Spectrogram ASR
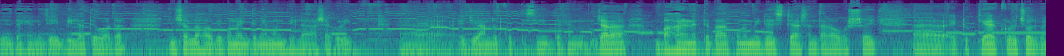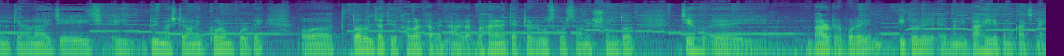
যে দেখেন যে এই ভিলাতে অর্ডার ইনশাল্লাহ হবে কোনো একদিন এমন ভিলা, আশা করি। এই যে আনলোড করতেছি। দেখেন, যারা বাহারানেতে বা কোনো মিডল ইস্টে আসেন, তারা অবশ্যই একটু কেয়ার করে চলবেন। কেননা এই যে এই এই দুই মাসটা অনেক গরম পড়বে। তরল জাতীয় খাবার খাবেন। আর বাহারানেতে একটা রুলস করছে অনেক সুন্দর। যে বারোটার পরে ভিতরে মানে বাহিরে কোনো কাজ নাই।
